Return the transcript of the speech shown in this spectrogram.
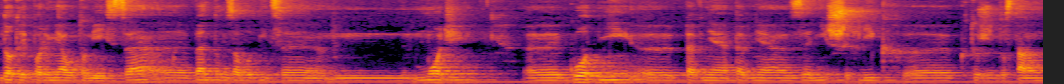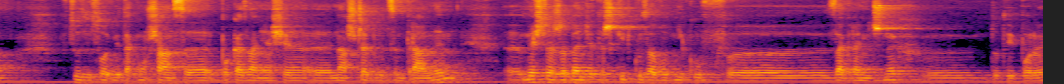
do tej pory miało to miejsce. Będą zawodnicy mm, młodzi, głodni, e, pewnie, pewnie z niższych lig, e, którzy dostaną w cudzysłowie taką szansę pokazania się e, na szczeblu centralnym. E, Myślę, że będzie też kilku zawodników e, zagranicznych. E, Do tej pory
